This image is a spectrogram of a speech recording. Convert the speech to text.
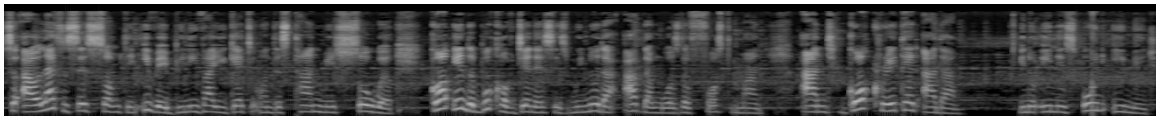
So I would like to say something. If a believer, you get to understand me so well. God in the book of Genesis, we know that Adam was the first man, and God created Adam you know, in his own image.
